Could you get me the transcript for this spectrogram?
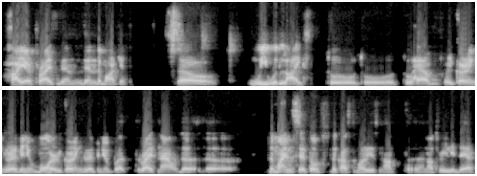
higher price than than the market. So we would like to to to have recurring revenue, more recurring revenue, but right now the the the mindset of the customer is not uh, not really there.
